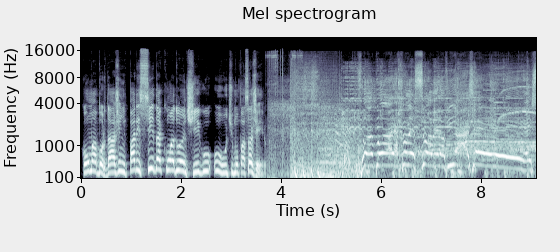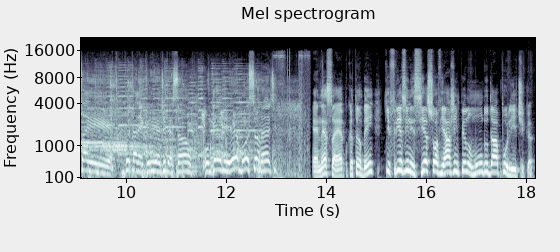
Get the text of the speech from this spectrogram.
com uma abordagem parecida com a do antigo O Último Passageiro. Vambora! Começou a melhor viagem! É isso aí! Muita alegria, diversão, um game emocionante. É nessa época também que Frias inicia sua viagem pelo mundo da política.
